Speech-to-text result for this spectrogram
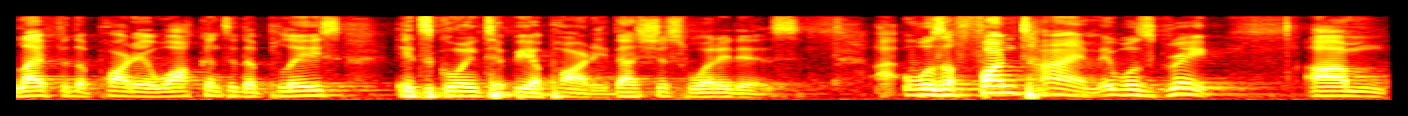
Life of the party i walk into the place it's going to be a party. That's just what it is. Uh, it was a fun time. It was great. Um,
